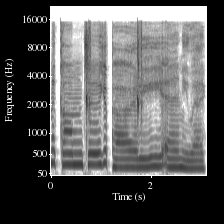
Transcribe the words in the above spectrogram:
gonna come to your party anyway.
